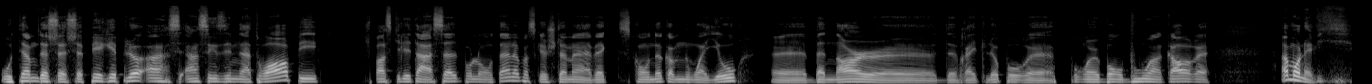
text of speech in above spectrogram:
au terme de ce, périple-là en, en ses éliminatoires. Puis, je pense qu'il est en selle pour longtemps, parce que justement, avec ce qu'on a comme noyau, euh, euh, devrait être là pour, euh, pour un bon bout encore, à mon avis.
